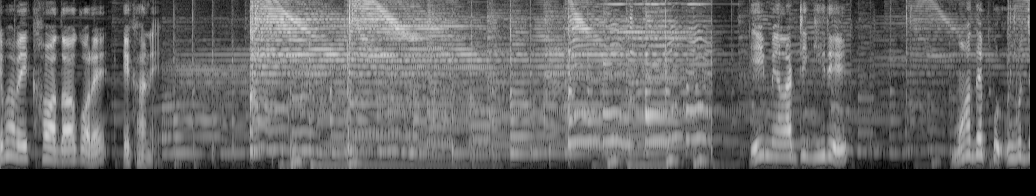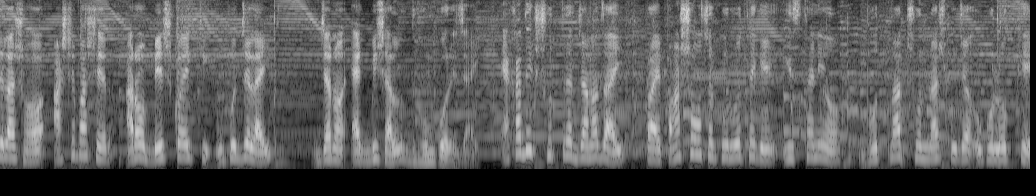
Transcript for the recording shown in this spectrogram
এভাবেই খাওয়া দাওয়া করে এখানে। এই মেলাটি ঘিরে মহাদেবপুর উপজেলা সহ আশেপাশের আরও বেশ কয়েকটি উপজেলায় যেন এক বিশাল ধুম পড়ে যায়। একাধিক সূত্রে জানা যায়, প্রায় পাঁচশো বছর পূর্ব থেকে স্থানীয় ভূতনাথ সন্ন্যাস পূজা উপলক্ষে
